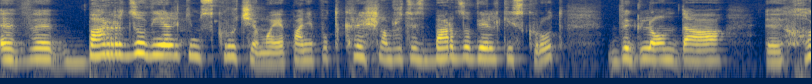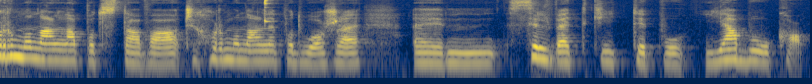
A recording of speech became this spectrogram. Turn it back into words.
w bardzo wielkim skrócie, moje panie, podkreślam, że to jest bardzo wielki skrót, wygląda y, hormonalna podstawa czy hormonalne podłoże sylwetki typu jabłko.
